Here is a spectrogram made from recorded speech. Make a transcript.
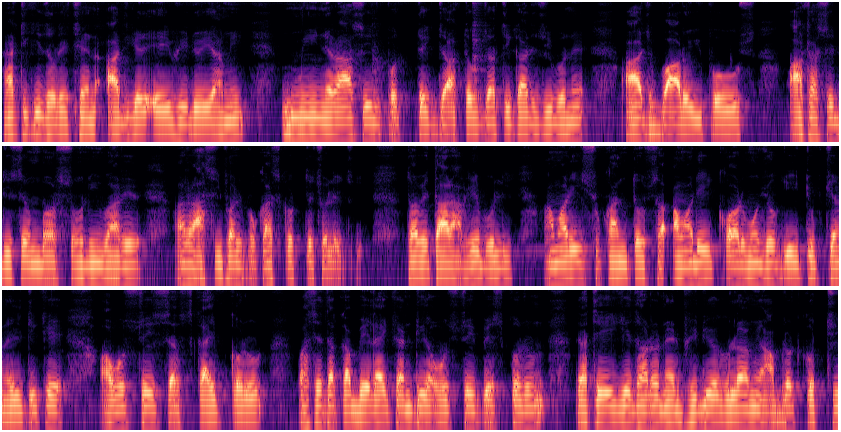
হ্যাঁ ঠিকই ধরেছেন। আজকের এই ভিডিওয়ে আমি মিন রাশির প্রত্যেক জাতক জাতিকার জীবনে আজ বারোই পৌষ, আঠাশে ডিসেম্বর শনিবারের রাশিফল প্রকাশ করতে চলেছি। তবে তার আগে বলি, আমার এই সুকান্ত আমার এই কর্মযোগ ইউটিউব চ্যানেলটিকে অবশ্যই সাবস্ক্রাইব করুন, পাশে থাকা বেল অবশ্যই প্রেস করুন, যাতে এই যে ধরনের ভিডিওগুলো আমি আপলোড করছি,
